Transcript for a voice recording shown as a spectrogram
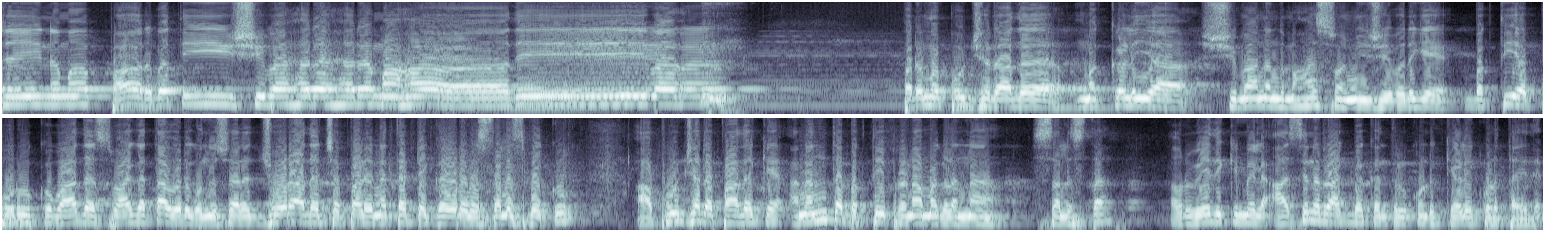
ಜೈ ನಮ ಪಾರ್ವತಿ ಶಿವ ಹರ ಹರ ಮಹಾದೇವ. ಪರಮ ಪೂಜ್ಯರಾದ ಮಕ್ಕಳಿಯ ಶಿವಾನಂದ ಮಹಾಸ್ವಾಮೀಜಿಯವರಿಗೆ ಭಕ್ತಿಯ ಪೂರ್ವಕವಾದ ಸ್ವಾಗತ. ಅವರಿಗೊಂದು ಸರ ಜೋರಾದ ಚಪ್ಪಾಳಿನ ತಟ್ಟಿ ಗೌರವ ಸಲ್ಲಿಸಬೇಕು. ಆ ಪೂಜ್ಯರ ಪಾದಕ್ಕೆ ಅನಂತ ಭಕ್ತಿ ಪ್ರಣಾಮಗಳನ್ನು ಸಲ್ಲಿಸ್ತಾ ಅವರು ವೇದಿಕೆ ಮೇಲೆ ಆಸೀನರಾಗಬೇಕಂತ ತಿಳ್ಕೊಂಡು ಕೇಳಿಕೊಳ್ತಾ ಇದೆ.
